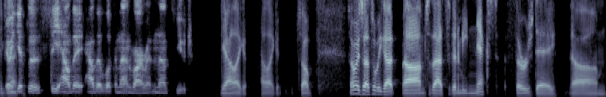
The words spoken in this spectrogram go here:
Exactly. gonna get to see how they how they look in that environment, and that's huge. Yeah, I like it. I like it. So, so anyways, that's what we got. Um, so that's going to be next Thursday, um,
